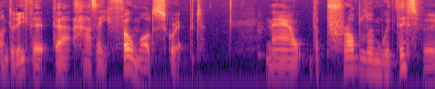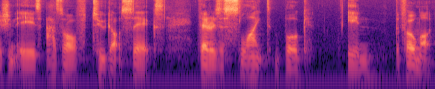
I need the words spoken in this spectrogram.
underneath it that has a FOMOD script. Now, the problem with this version is, as of 2.6, there is a slight bug in the FOMOD.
